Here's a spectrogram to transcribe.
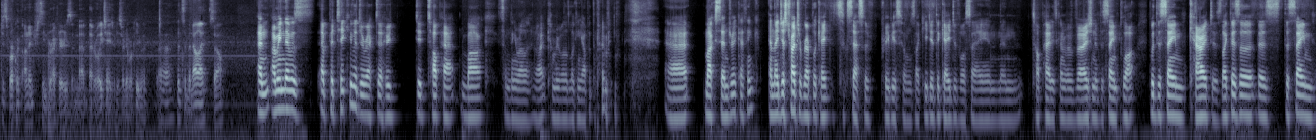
just work with uninteresting directors, and that, that really changed when he started working with uh, Vincent Minnelli. So And I mean, there was a particular director who did Top Hat, Mark something or other. I can't remember looking up at the moment. Uh, Mark Sandrich, I think. And they just tried to replicate the success of previous films. Like he did The Gay Divorcee, and then Top Hat is kind of a version of the same plot with the same characters. Like there's a there's the same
